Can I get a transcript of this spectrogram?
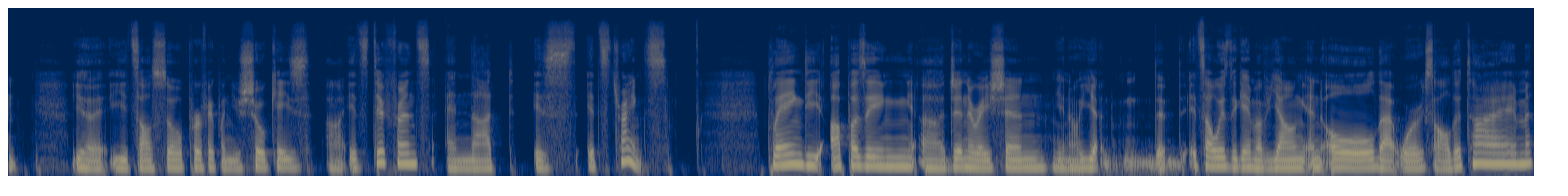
yeah, it's also perfect when you showcase uh, its difference and not its its strengths. Playing the opposing uh, generation, you know, it's always the game of young and old that works all the time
